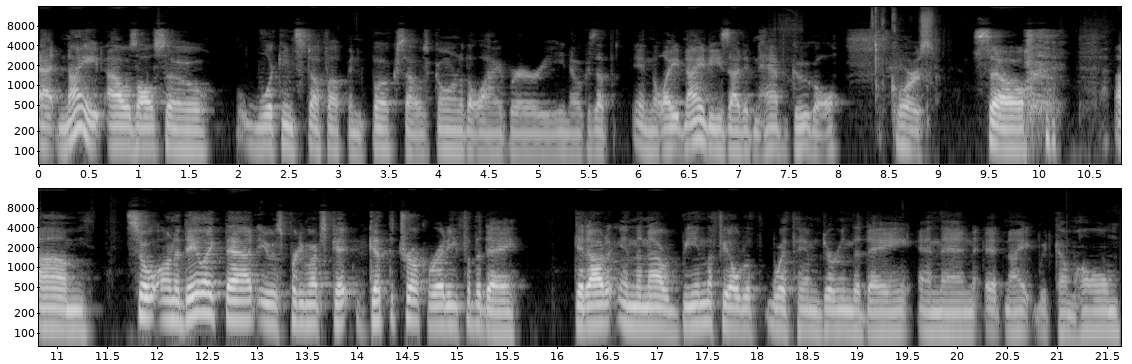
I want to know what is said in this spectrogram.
at night i was also looking stuff up in books. I was going to the library, you know, because in the late 90s, I didn't have Google. Of course. So, um, so on a day like that, it was pretty much get get the truck ready for the day, get out, and then I would be in the field with with him during the day, and then at night we'd come home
